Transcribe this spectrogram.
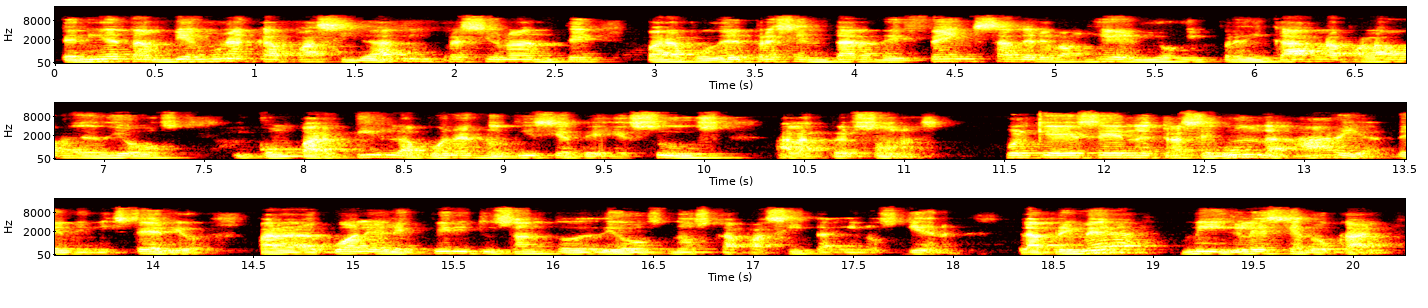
tenía también una capacidad impresionante para poder presentar defensa del Evangelio y predicar la palabra de Dios y compartir las buenas noticias de Jesús a las personas. Porque esa es nuestra segunda área de ministerio para la cual el Espíritu Santo de Dios nos capacita y nos llena. La primera, mi iglesia local.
